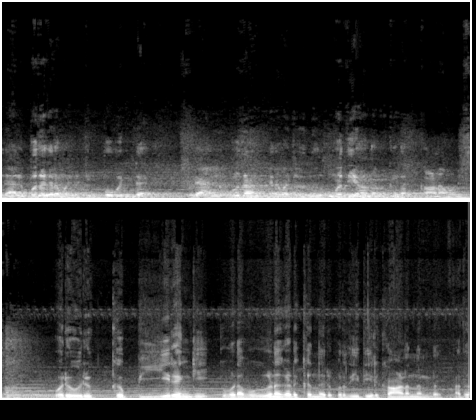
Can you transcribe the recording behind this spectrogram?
ഒരു അത്ഭുതകരമായിട്ട് ടിപ്പുവിന്റെ ഒരു അത്ഭുതകരമായിട്ടുള്ള നിർമ്മിതിയാണ് നമുക്കിവിടെ കാണാൻ വേണ്ടി സാധിക്കുന്നത്. ഒരു ഉരുക്ക് പീരങ്കി ഇവിടെ വീണ് കിടക്കുന്ന ഒരു പ്രതീതിയിൽ കാണുന്നുണ്ട്. അത്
